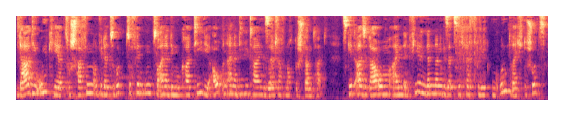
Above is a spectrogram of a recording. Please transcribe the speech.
da die Umkehr zu schaffen und wieder zurückzufinden zu einer Demokratie, die auch in einer digitalen Gesellschaft noch Bestand hat. Es geht also darum, einen in vielen Ländern gesetzlich festgelegten Grundrechteschutz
